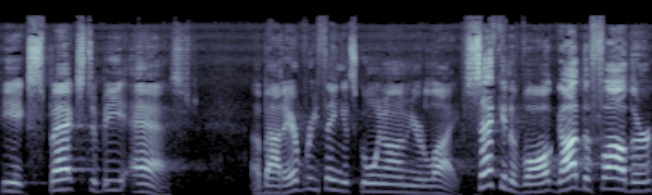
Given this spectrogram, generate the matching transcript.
He expects to be asked about everything that's going on in your life. Second of all, God the Father,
